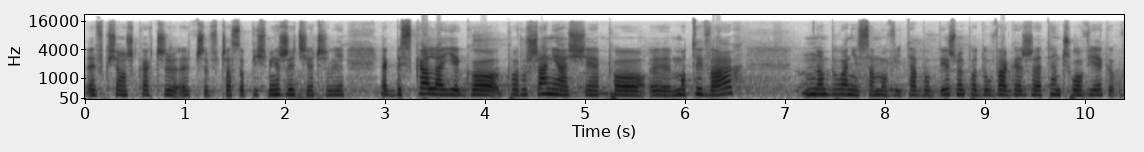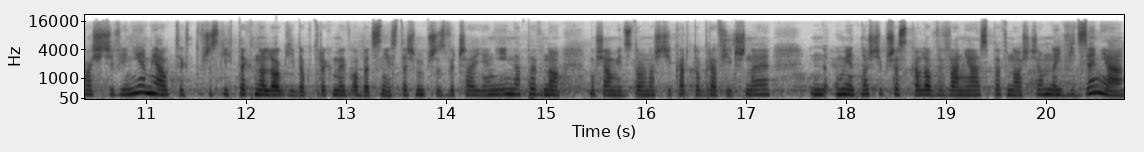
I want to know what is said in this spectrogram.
e, w książkach czy, czy w czasopiśmie Życie, czyli jakby skala jego poruszania się po e, motywach no, była niesamowita, bo bierzmy pod uwagę, że ten człowiek właściwie nie miał tych wszystkich technologii, do których my obecnie jesteśmy przyzwyczajeni i na pewno musiał mieć zdolności kartograficzne, umiejętności przeskalowywania z pewnością, no i widzenia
